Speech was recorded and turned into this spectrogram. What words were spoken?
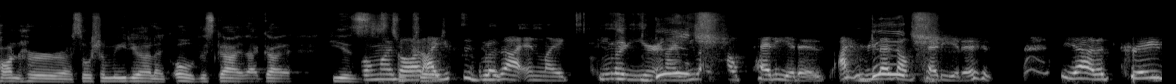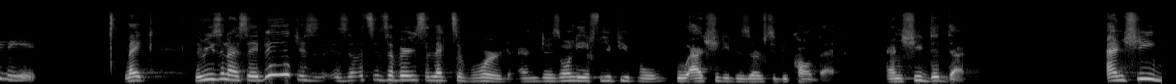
on her social media, like, "Oh, this guy, that guy, he is." Oh my god, I used to do like- that in like senior like, year, and I realized how petty it is. I realized how petty it is. yeah, that's crazy. like the reason I say bitch is is it's, it's a very selective word, and there's only a few people who actually deserve to be called that, and she did that, and she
